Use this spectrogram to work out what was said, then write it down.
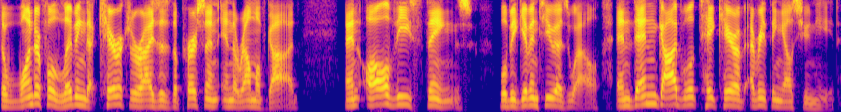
the wonderful living that characterizes the person in the realm of God. And all these things will be given to you as well. And then God will take care of everything else you need.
